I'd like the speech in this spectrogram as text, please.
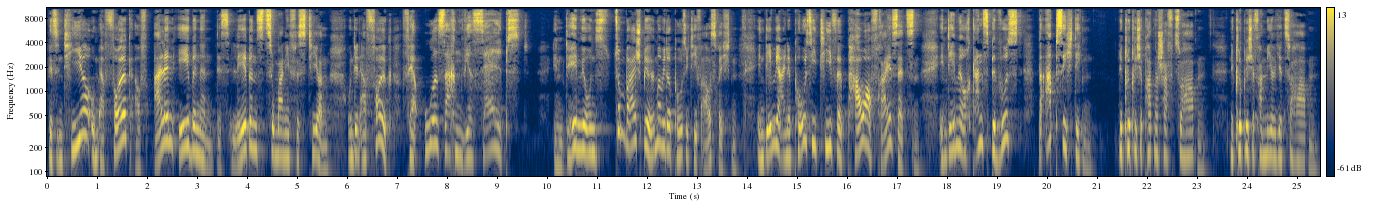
wir sind hier, um Erfolg auf allen Ebenen des Lebens zu manifestieren. Und den Erfolg verursachen wir selbst indem wir uns zum Beispiel immer wieder positiv ausrichten, indem wir eine positive Power freisetzen, indem wir auch ganz bewusst beabsichtigen, eine glückliche Partnerschaft zu haben, eine glückliche Familie zu haben,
